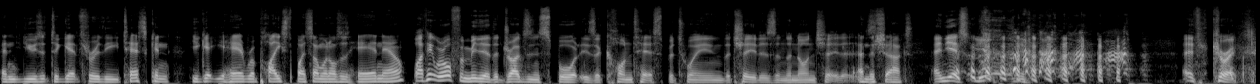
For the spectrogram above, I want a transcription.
and use it to get through the test? Can you get your hair replaced by someone else's hair now? Well, I think we're all familiar that drugs in sport is a contest between the cheaters and the non-cheaters. And the sharks. And yes, you, correct.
